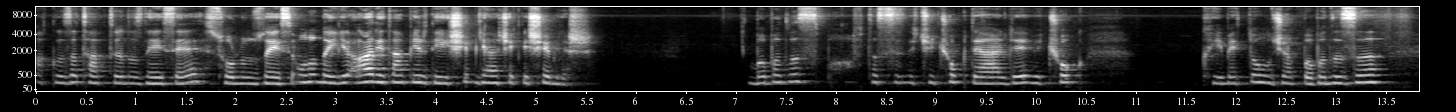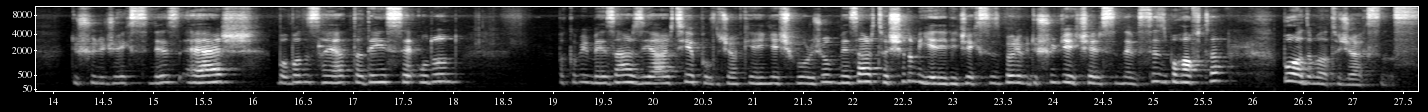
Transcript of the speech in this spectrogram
Aklınıza taktığınız neyse, sorununuz neyse onunla ilgili aniden bir değişim gerçekleşebilir. babanız bu hafta sizin için çok değerli ve çok kıymetli olacak. Babanızı düşüneceksiniz. Eğer babanız hayatta değilse onun bakın bir mezar ziyareti yapılacak Yengeç Burcu. Mezar taşını mı yenileyeceksiniz? Böyle bir düşünce içerisinde misiniz? Bu hafta bu adımı atacaksınız.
